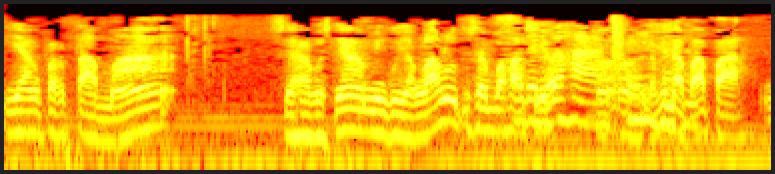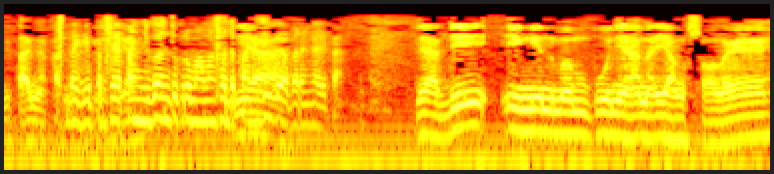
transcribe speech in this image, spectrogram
yang pertama seharusnya minggu yang lalu itu saya bahas Sudah ya. dibahas. Heeh, tapi tidak apa-apa ditanyakan. Sebagai persiapan Ya. juga untuk rumah masa depan Ya. juga barangkali Pak. Jadi ingin mempunyai anak yang soleh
